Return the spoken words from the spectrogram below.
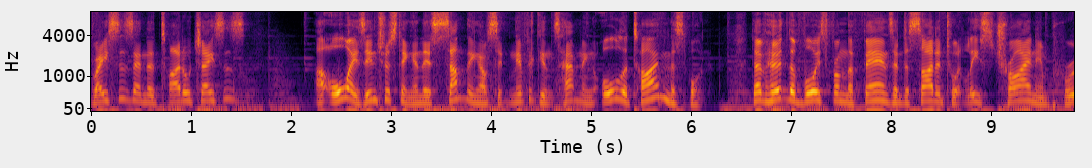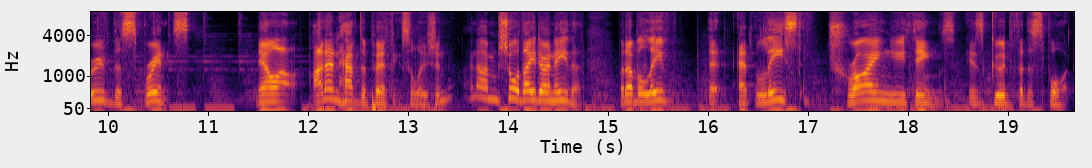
races and the title chases are always interesting and there's something of significance happening all the time in the sport. They've heard the voice from the fans and decided to at least try and improve the sprints. Now, I don't have the perfect solution, and I'm sure they don't either, but I believe that at least trying new things is good for the sport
